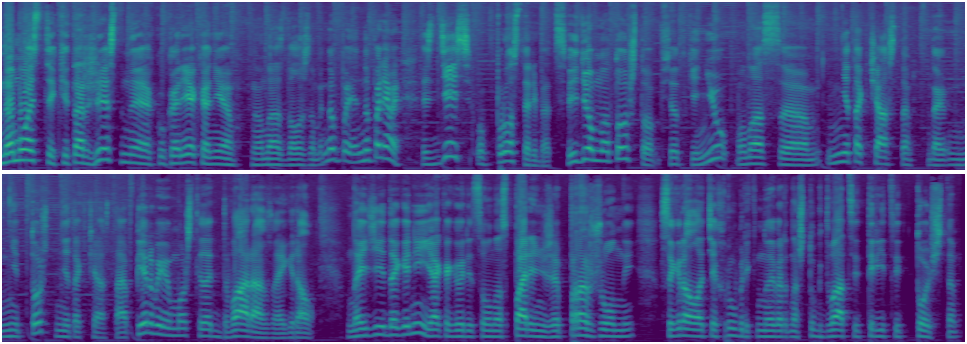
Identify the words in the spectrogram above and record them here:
На мостик и торжественное кукарекание у нас должно быть. Ну, по- ну понимай, здесь просто, ребят, сведем на то, что все-таки Нью у нас э, не так часто, да, не то, что не так часто, а первые, можно сказать, два раза играл. Найди и догони, я, как говорится, у нас парень уже прожженный, сыграл этих рубрик, ну, наверное, штук 20-30 точно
